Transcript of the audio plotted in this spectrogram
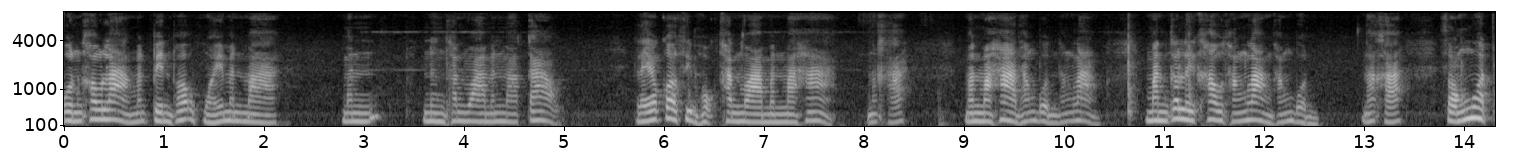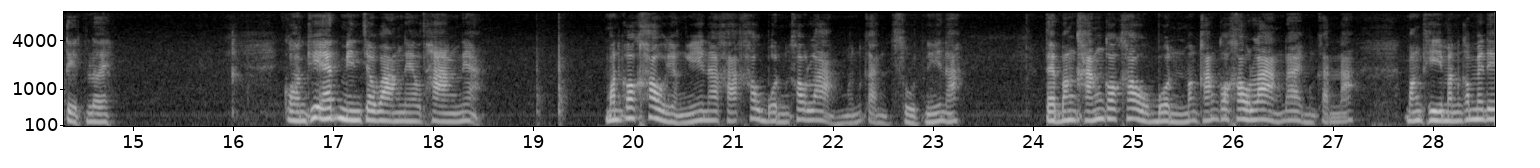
บนเข้าล่างมันเป็นเพราะหวยมันมา มันหนึ่งธันวามันมาเก้าแล้วก็สิบหกธันวามันมาห้านะคะ มันมาห้าทั้งบนทั้งล่าง มันก็เลยเข้าทั้งล่างทั้งบนนะคะสองงวดติดเลย ก่อนที่แอดมินจะวางแนวทางเนี่ย มันก็เข้าอย่างนี้นะคะ เข้าบนเข้าล่างเหมือนกันสูตรนี้นะ แต่บางครั้งก็เข้าบน บางครั้งก็เข้าล่างได้เหมือนกันนะ บางทีมันก็ไม่ได้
